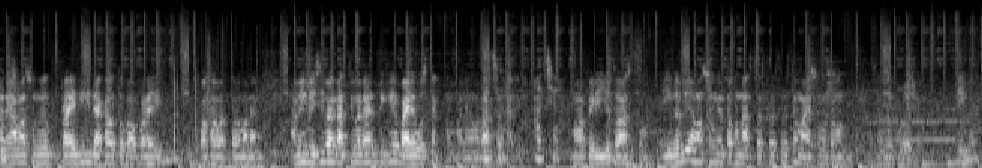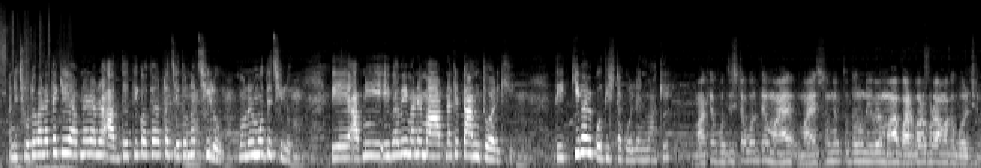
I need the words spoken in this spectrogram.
মানে আমার সঙ্গে প্রায় দিনই দেখা হতো বা প্রায় কথাবার্তা মানে আমি বেশিরভাগ রাত্রিবেলার দিকে বাইরে বসে থাকতাম মানে আমার রাস্তার ধারে। আচ্ছা। মা পেরিয়ে যেত আসতো। এইভাবেই আমার সঙ্গে তখন আস্তে আস্তে আস্তে আস্তে মায়ের সঙ্গে তখন পড়েছে এইভাবে। মানে ছোটবেলা থেকে আপনার আধ্যাত্মিকতা একটা চেতনা ছিল মনের মধ্যে ছিল। দিয়ে আপনি এইভাবেই মানে মা আপনাকে টানতো আর কি। দিয়ে কীভাবে প্রতিষ্ঠা করলেন মাকে? মাকে প্রতিষ্ঠা বলতে মায়ের মায়ের সঙ্গে তো ধরুন এবারে মা বারবার করে আমাকে বলছিল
